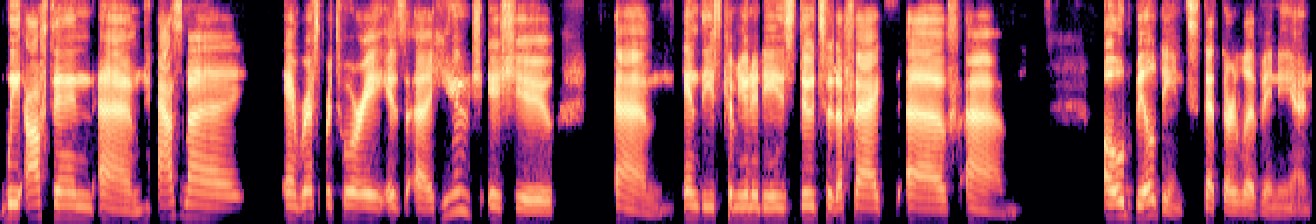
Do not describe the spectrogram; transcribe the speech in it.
We often, um, asthma and respiratory is a huge issue um, in these communities due to the fact of um, old buildings that they're living in.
